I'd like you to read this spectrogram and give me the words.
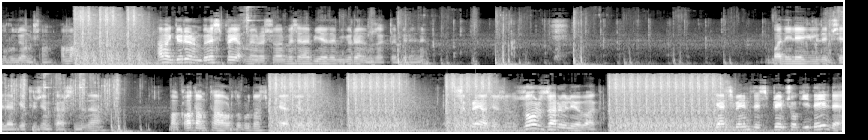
Vuruluyormuş lan ama. Ama görüyorum böyle sprey yapmaya uğraşıyorlar. Mesela bir yerde bir görelim uzakta birini. Bunny ile ilgili de bir şeyler getireceğim karşınıza. Bak adam ta orada buradan sprey atıyor adamı. Sprey atıyorsun. Zor zar ölüyor bak. Gerçi benim de spreyim çok iyi değil de.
